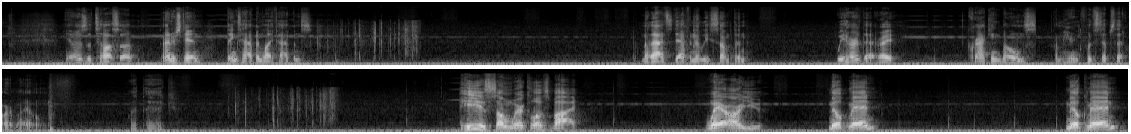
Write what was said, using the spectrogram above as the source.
you know, it was a toss up. I understand. Things happen, life happens. Now that's definitely something. We heard that, right? Cracking bones? I'm hearing footsteps that aren't my own. What the heck? He is somewhere close by. Where are you? Milkman? Milkman?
